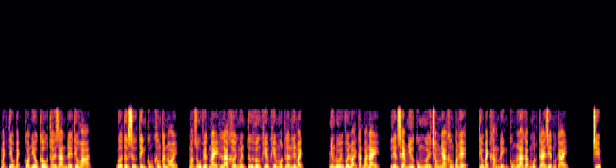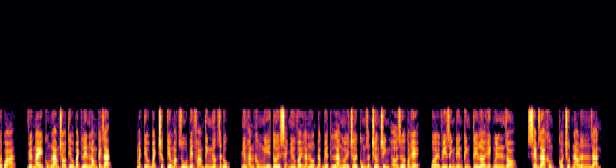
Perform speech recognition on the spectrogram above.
mạch tiểu bạch còn yêu cầu thời gian để tiêu hóa. Bữa từ sự tình cũng không cần nói, mặc dù việc này là khởi nguyên từ hướng khiếm khiếm một lần liên mạch. Nhưng đối với loại cặn bã này, liền xem như cùng người trong nhà không quan hệ, tiểu bạch khẳng định cũng là gặp một cái diện một cái. Chỉ bất quá việc này cũng làm cho tiểu bạch lên lòng cảnh giác. Mạch tiểu bạch trước kia mặc dù biết phàm tinh nước rất đục, nhưng hắn không nghĩ tới sẽ như vậy lăn lộn, đặc biệt là người chơi cùng dẫn chương trình ở giữa quan hệ, bởi vì dính đến kinh tế lợi ích nguyên do, xem ra không có chút nào đơn giản.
